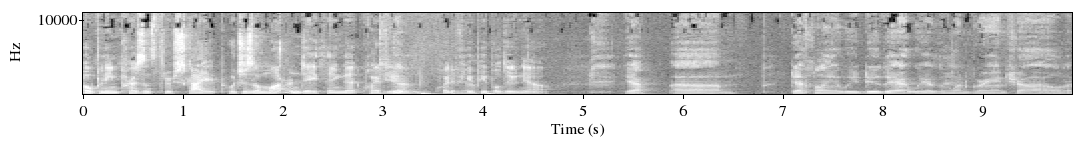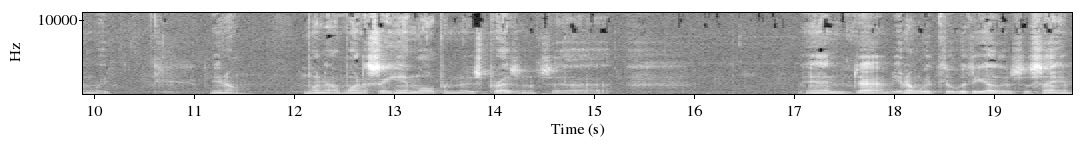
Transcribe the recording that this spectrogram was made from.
Opening presents through Skype, which is a modern day thing that quite a few Yeah, quite a few people do now. yeah, um, definitely we do that. We have the one grandchild, and we, you know, want to want to see him open his presents. Uh, and uh, you know, with with the others, the same.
